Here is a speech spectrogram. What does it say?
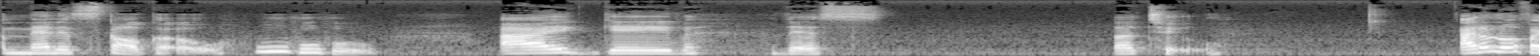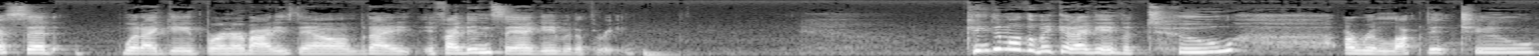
Maniscalco. Hoo hoo hoo. I gave this a two. I don't know if I said what I gave Burn Our Bodies Down, but I if I didn't say I gave it a three. Kingdom of the Wicked I gave a two, a reluctant two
